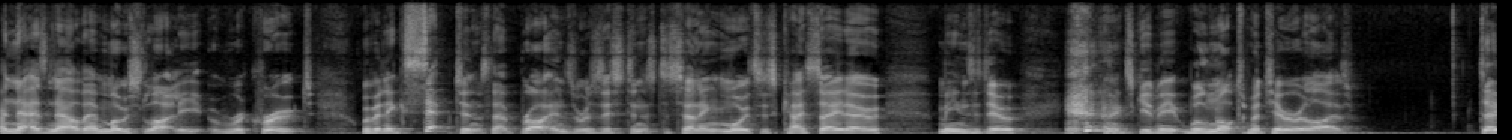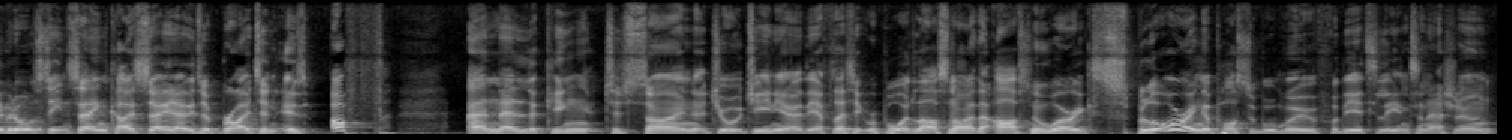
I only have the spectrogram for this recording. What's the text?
and that is now their most likely recruit, with an acceptance that Brighton's resistance to selling Moises Caicedo means the deal, excuse me, will not materialise. David Ornstein saying Caicedo to Brighton is off, and they're looking to sign Jorginho. The Athletic reported last night that Arsenal were exploring a possible move for the Italy international.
